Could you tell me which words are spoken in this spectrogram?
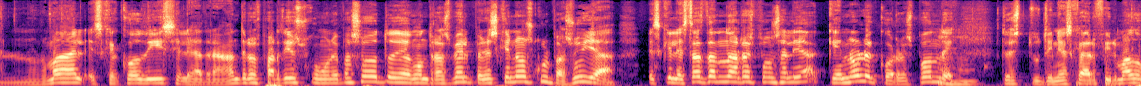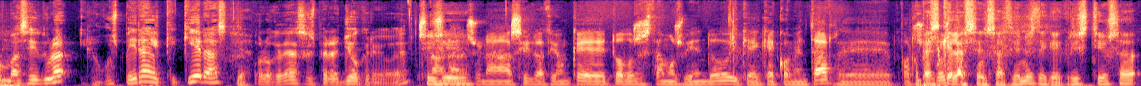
Pero lo normal es que a Cody se le atragante los partidos como le pasó todo día contra Asbel, pero es que no es culpa suya. Es que le estás dando una responsabilidad que no le corresponde. Entonces tú tenías que haber firmado un base titular y luego espera al que quieras o lo que tengas que esperar, yo creo, ¿eh? Sí, sí. es una situación que todos estamos viendo y que hay que comentar. eh, por es que supuesto. la sensación es de que Cristiosa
